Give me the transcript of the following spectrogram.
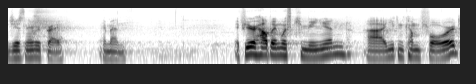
In Jesus' name we pray. Amen. If you're helping with communion, uh, you can come forward.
